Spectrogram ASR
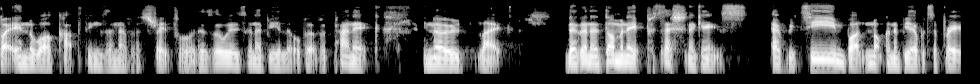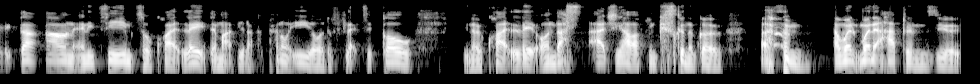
but in the World Cup, things are never straightforward. There's always going to be a little bit of a panic. You know, like they're going to dominate possession against every team, but not going to be able to break down any team till quite late. There might be like a penalty or a deflected goal, you know, quite late on. That's actually how I think it's going to go. Um, and when, when it happens, you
